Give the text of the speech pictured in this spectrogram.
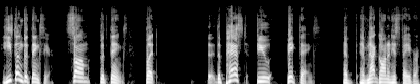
he's done good things here, some good things. But the, the past few big things have have not gone in his favor.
